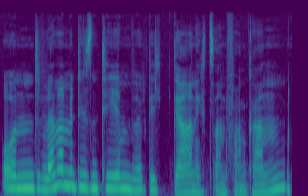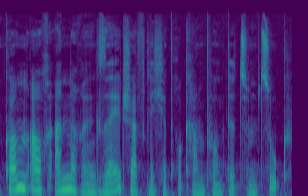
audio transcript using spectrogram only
Und wenn man mit diesen Themen wirklich gar nichts anfangen kann, kommen auch andere gesellschaftliche Programmpunkte zum Zug.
